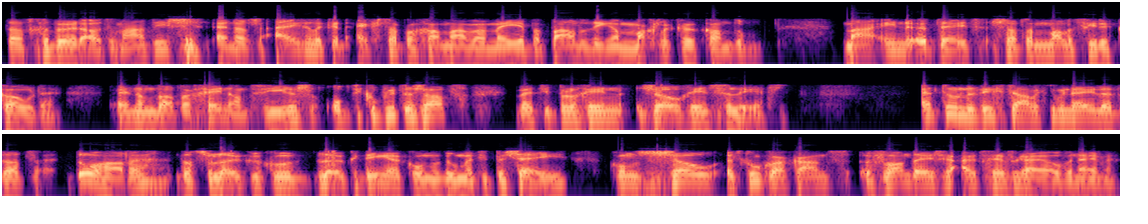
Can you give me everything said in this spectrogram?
Dat gebeurde automatisch. En dat is eigenlijk een extra programma waarmee je bepaalde dingen makkelijker kan doen. Maar in de update zat een malafide code. En omdat er geen antivirus op die computer zat, werd die plugin zo geïnstalleerd. En toen de digitale criminelen dat door hadden, dat ze leuke, leuke dingen konden doen met die PC, konden ze zo het Google-account van deze uitgeverij overnemen.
